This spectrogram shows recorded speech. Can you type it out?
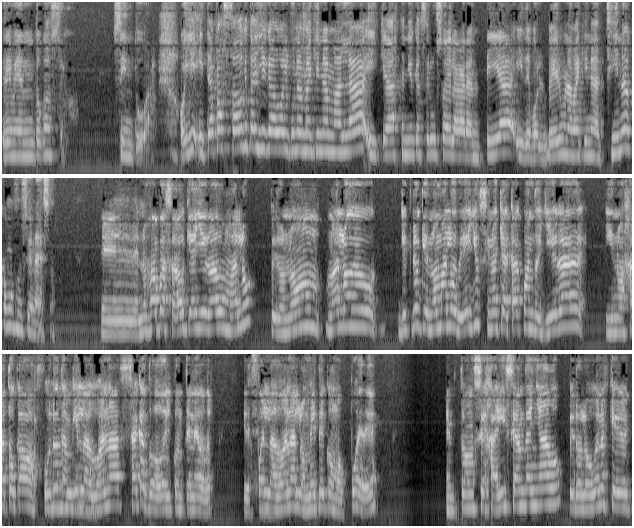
Tremendo consejo. Sin duda. Oye, ¿y te ha pasado que te ha llegado alguna máquina mala y que has tenido que hacer uso de la garantía y devolver una máquina china? ¿Cómo funciona eso? Eh, nos ha pasado que ha llegado malo, pero no malo, yo creo que no malo de ellos, sino que acá cuando llega y nos ha tocado aforo, también la mm. aduana saca todo el contenedor y después la aduana lo mete como puede entonces ahí se han dañado, pero lo bueno es que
